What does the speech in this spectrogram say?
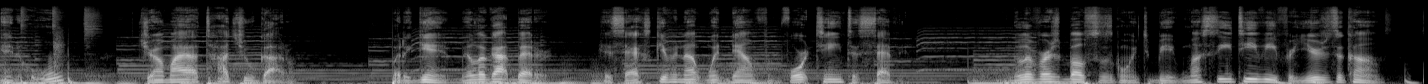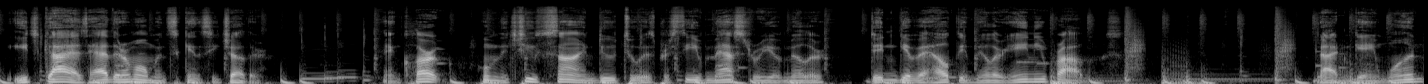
And who? Jeremiah Attaochu got him. But again, Miller got better. his sacks given up went down from 14 to 7. Miller vs. Bosa is going to be must see TV for years to come. Each guy has had their moments against each other. And Clark, whom the Chiefs signed due to his perceived mastery of Miller, didn't give a healthy Miller any problems. Not in game one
